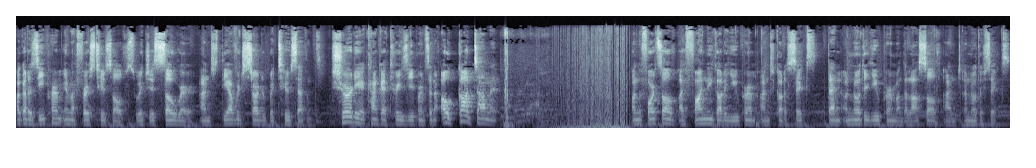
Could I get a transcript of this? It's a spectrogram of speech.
I got a Z perm in my first two solves, which is so rare, and the average started with two sevens. Surely I can't get three Z perms and oh god damn it! On the fourth solve, I finally got a U perm and got a 6, then another U perm on the last solve and another 6.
